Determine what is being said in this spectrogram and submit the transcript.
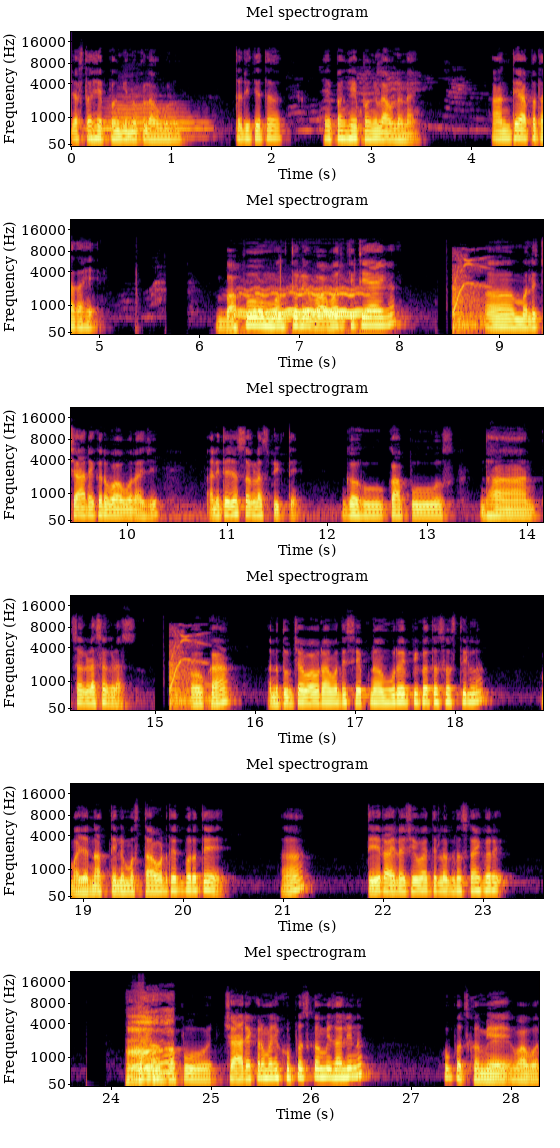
जास्त हे पंगी नको लावू म्हणून. तरी ते तर हे पंग हे पंग लावलं नाही. आणि ते आपत आता हे बापू मग तुले वावर किती आहे का अं, मला चार एकर वावर आहे जे. आणि त्याच्यात सगळाच पिकते गहू कापूस धान सगळा सगळाच हो का? आणि तुमच्या वावरामध्ये सेपनं अंगुरही पिकतच असतील ना? माझ्या नातीला मस्त आवडतात बरं ते. हां? ते राहिल्याशिवाय ते लग्नच नाही करे बापू चार एकर म्हणजे खूपच कमी झाली ना? खूपच कमी आहे वावर.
